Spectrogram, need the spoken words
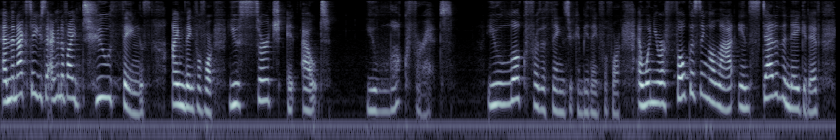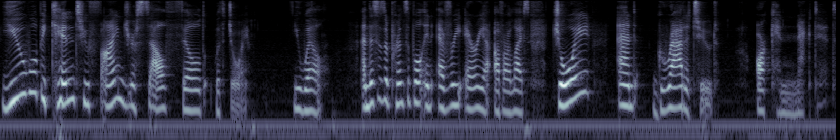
And the next day you say, I'm going to find two things I'm thankful for. You search it out, you look for it. You look for the things you can be thankful for. And when you are focusing on that instead of the negative, you will begin to find yourself filled with joy. You will. And this is a principle in every area of our lives. Joy and gratitude are connected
